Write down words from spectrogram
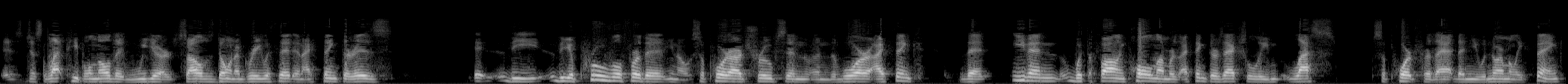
is just let people know that we ourselves don't agree with it. And I think there is the, the approval for the, you know, support our troops and, and the war. I think that even with the falling poll numbers, I think there's actually less support for that than you would normally think.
